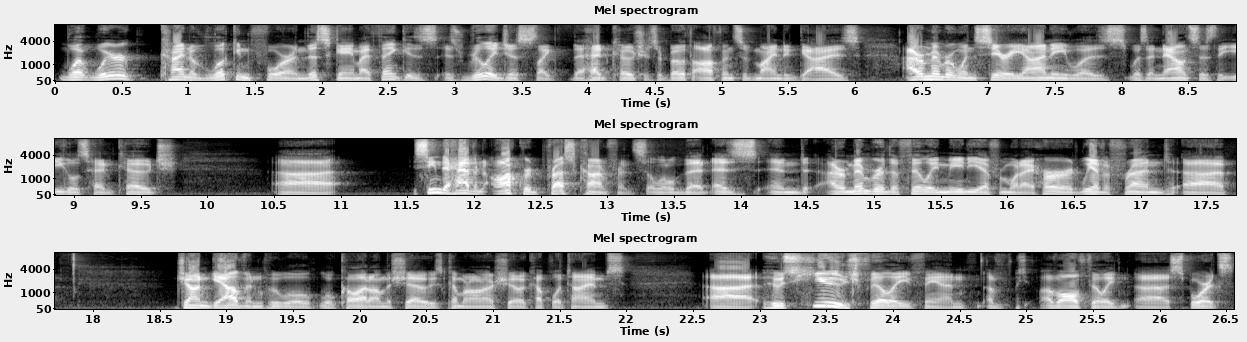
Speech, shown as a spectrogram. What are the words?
what we're kind of looking for in this game, I think, is is really just like the head coaches are both offensive minded guys. I remember when Sirianni was was announced as the Eagles head coach. Uh, seemed to have an awkward press conference a little bit. As and I remember the Philly media, from what I heard, we have a friend, uh, John Galvin, who we'll we'll call it on the show, who's coming on our show a couple of times, uh, who's huge Philly fan of of all Philly uh, sports.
